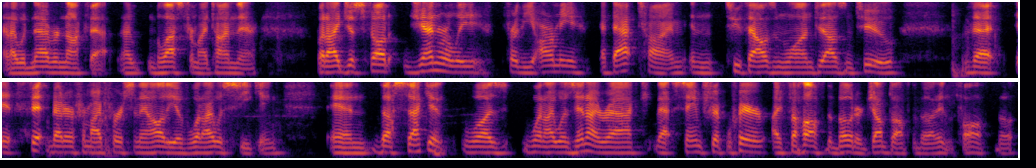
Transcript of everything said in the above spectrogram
And I would never knock that. I'm blessed for my time there. But I just felt generally for the Army at that time in 2001, 2002, that it fit better for my personality of what I was seeking. And the second was when I was in Iraq, that same trip where I fell off the boat or jumped off the boat. I didn't fall off the boat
